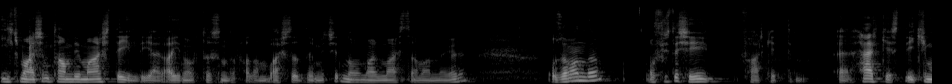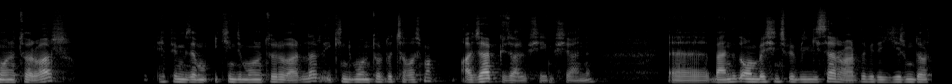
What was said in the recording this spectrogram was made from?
ilk maaşım tam bir maaş değildi. Yani ayın ortasında falan başladığım için normal maaş zamanına göre. O zaman da ofiste şeyi fark ettim. Herkeste iki monitör var. Hepimize ikinci monitörü verdiler. İkinci monitörde çalışmak acayip güzel bir şeymiş yani. Ee, bende de 15 inç bir bilgisayar vardı. Bir de 24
